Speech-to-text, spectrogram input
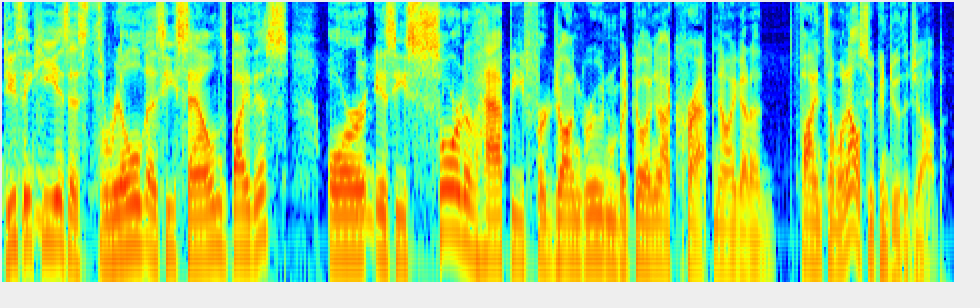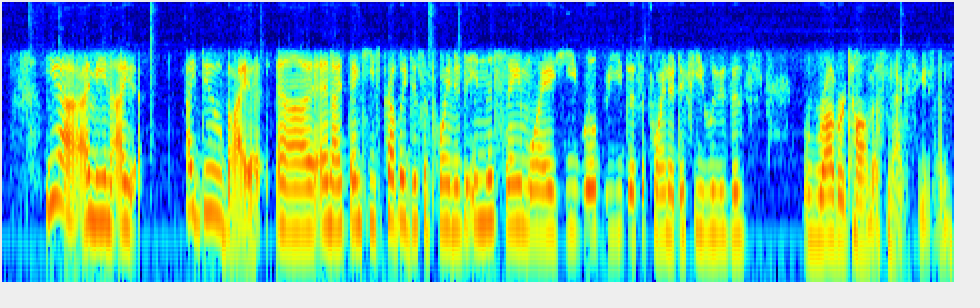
do you think mm-hmm. he is as thrilled as he sounds by this or is he sort of happy for John Gruden, but going, oh crap, now I got to find someone else who can do the job? Yeah, I mean, I I do buy it, uh, and I think he's probably disappointed in the same way he will be disappointed if he loses Robert Thomas next season.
